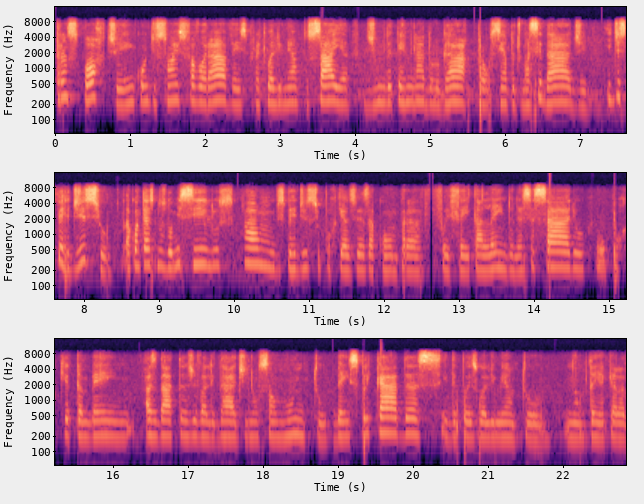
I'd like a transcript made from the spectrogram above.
transporte em condições favoráveis para que o alimento saia de um determinado lugar para o centro de uma cidade. E desperdício acontece nos domicílios. Há um desperdício porque às vezes a compra foi feita além do necessário, ou porque também as datas de validade não são muito bem explicadas e depois o alimento não tem aquela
